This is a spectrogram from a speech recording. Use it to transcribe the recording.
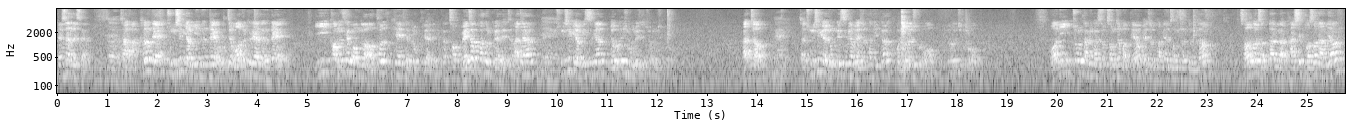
됐어요, 안 됐어요? 됐어요. 자, 그런데 중심이 여기 있는데 이제 원을 그려야 되는데 이 검은색 원과 어떻게 되도록 그려야 됩니까? 저 외접하도록 그려야 되죠. 맞아요? 네. 중심이 여기 있으면 이런 식으로 그려야죠. 이런 식으로. 맞죠? 네. 자, 중심이 이 정도 있으면 외접하니까 뭐 이런 식으로, 이런 식으로. 원이 이쪽으로 가면 갈수록 점점 어때요? 외접하면 점점 점점 적어졌다가 다시 벗어나면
